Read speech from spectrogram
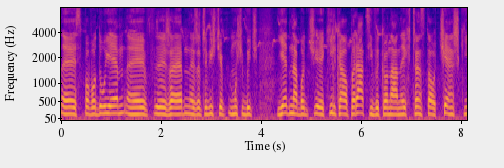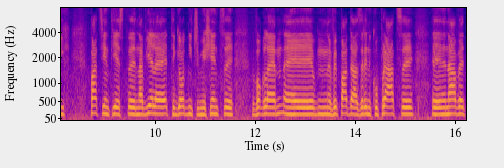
e, spowoduje E, że rzeczywiście musi być jedna bądź kilka operacji wykonanych, często ciężkich. Pacjent jest e, na wiele tygodni czy miesięcy w ogóle e, wypada z rynku pracy, nawet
